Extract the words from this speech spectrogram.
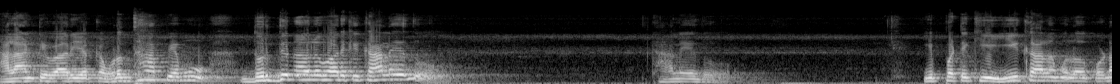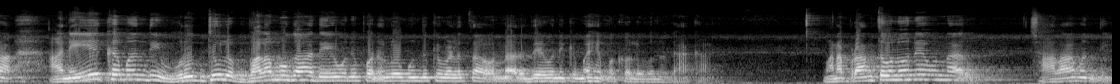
అలాంటి వారి యొక్క వృద్ధాప్యము దుర్దినాలు వారికి కాలేదు. కాలేదు ఇప్పటికీ ఈ కాలములో కూడా అనేక మంది వృద్ధులు బలముగా దేవుని పనిలో ముందుకు వెళుతూ ఉన్నారు. దేవునికి మహిమ కలుగును గాక. మన ప్రాంతంలోనే ఉన్నారు చాలామంది.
